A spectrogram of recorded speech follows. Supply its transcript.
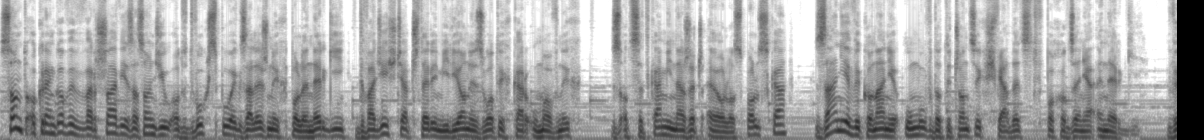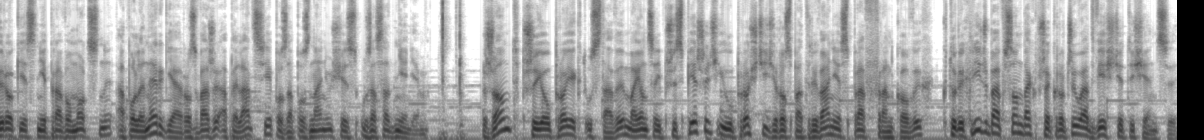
Sąd Okręgowy w Warszawie zasądził od dwóch spółek zależnych Polenergii 24 miliony złotych kar umownych z odsetkami na rzecz Eolos Polska za niewykonanie umów dotyczących świadectw pochodzenia energii. Wyrok jest nieprawomocny, a Polenergia rozważy apelację po zapoznaniu się z uzasadnieniem. Rząd przyjął projekt ustawy mającej przyspieszyć i uprościć rozpatrywanie spraw frankowych, których liczba w sądach przekroczyła 200 tysięcy.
